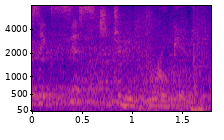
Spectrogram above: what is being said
Barriers exist to be broken.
